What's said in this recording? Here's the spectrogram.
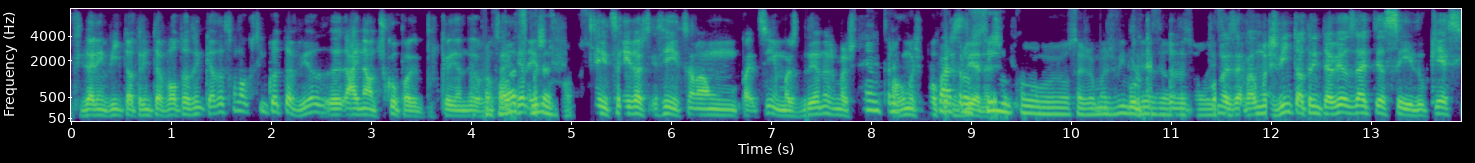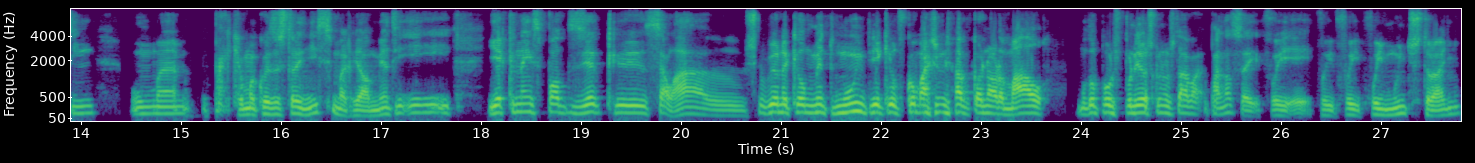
fizerem 20 ou 30 voltas em cada, são logo 50 vezes. Ai não, desculpa, porque eles não saem saídas, Sim, saídas, sim, são um, sim, umas dezenas, mas entre algumas poucas 4 dezenas. Ou 5, ou seja, umas 20 porque, vezes. Pois é, umas 20 ou 30 vezes deve ter saído, o que é assim uma pá, que é uma coisa estranhíssima realmente. E, e, é que nem se pode dizer que, sei lá, choveu naquele momento muito e aquilo ficou mais melhor que o normal, mudou para os pneus que não estava, pá, não sei, foi, foi, foi, foi muito estranho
